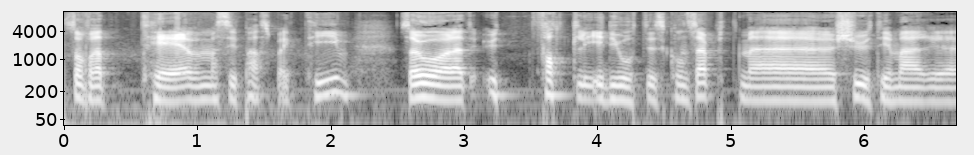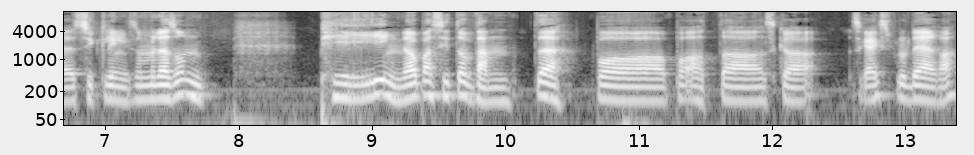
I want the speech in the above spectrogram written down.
Så fra et TV-messig perspektiv så er jo det et utfattelig idiotisk konsept med sju timer eh, sykling, liksom. Men det er sånn pirring. Det er bare sitte og vente på, på at det skal, skal eksplodere.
